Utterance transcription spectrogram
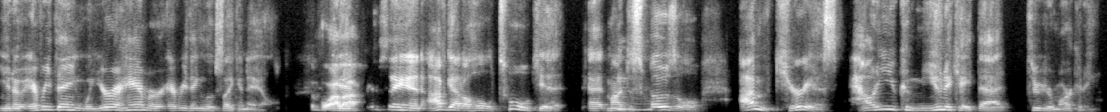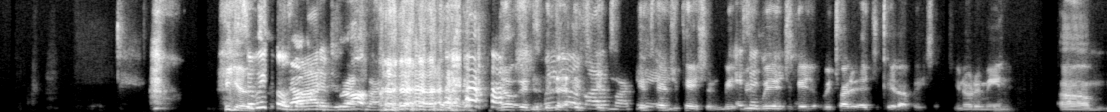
you know everything. When you're a hammer, everything looks like a nail. Voila! you're saying I've got a whole toolkit at my mm-hmm. disposal. I'm curious, how do you communicate that through your marketing? So we do a lot of direct marketing. no, it's, we do a lot of marketing. It's education. We, we, education. we, educate. We try to educate our patients. You know what I mean? Um,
